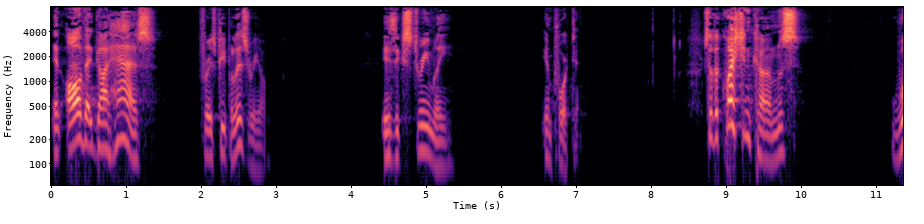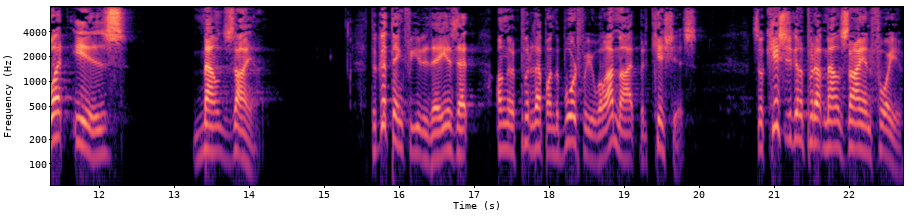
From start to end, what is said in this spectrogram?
and all that God has for his people Israel is extremely important. So the question comes what is Mount Zion? The good thing for you today is that I'm going to put it up on the board for you. Well, I'm not, but Kish is. So Kish is going to put up Mount Zion for you.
